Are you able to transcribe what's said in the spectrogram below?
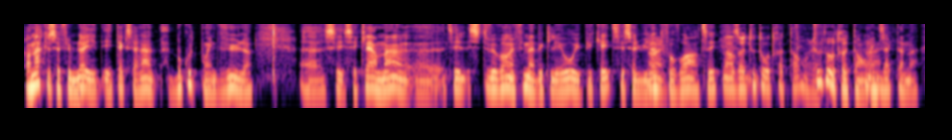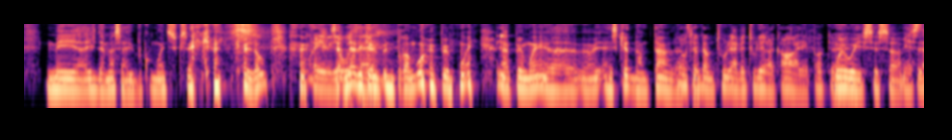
Remarque que ce film-là est, est excellent à beaucoup de points de vue. Là, euh, c'est clairement. Euh, si tu veux voir un film avec Léo et puis Kate, c'est celui-là Ouais. qu'il faut voir. Tu sais. Dans un tout autre ton. là. Tout autre ton, Ouais. exactement. Mais euh, évidemment, ça a eu beaucoup moins de succès que, que l'autre. Oui, ça venait avec un- une promo un peu moins, un peu moins euh, inscrite dans le temps. Là, L'autre, comme tout, avait tous les records à l'époque. euh, oui, oui, c'est ça. Mais ça-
